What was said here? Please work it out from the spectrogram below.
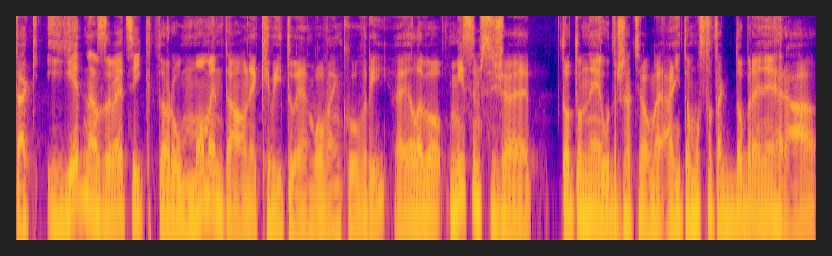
tak jedna z vecí, ktorú momentálne kvitujem vo Vancouveri, hej, lebo myslím si, že toto nie je udržateľné, ani to to tak dobre nehrá,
